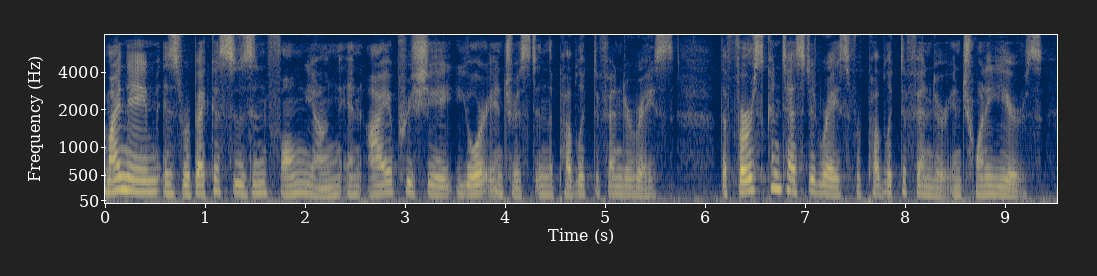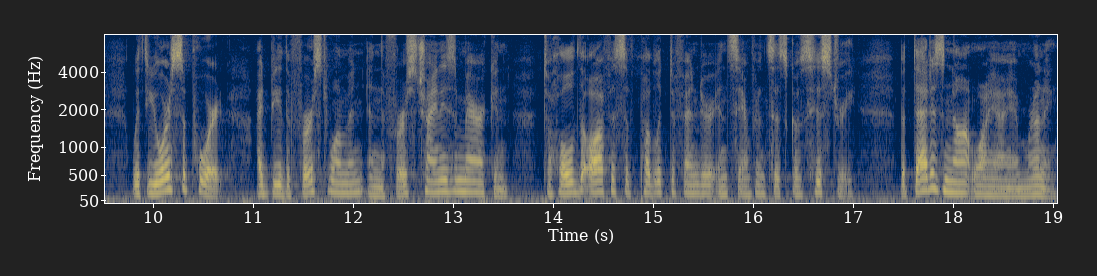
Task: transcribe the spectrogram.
My name is Rebecca Susan Fong Young, and I appreciate your interest in the public defender race, the first contested race for public defender in 20 years. With your support, I'd be the first woman and the first Chinese American to hold the office of public defender in San Francisco's history. But that is not why I am running.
